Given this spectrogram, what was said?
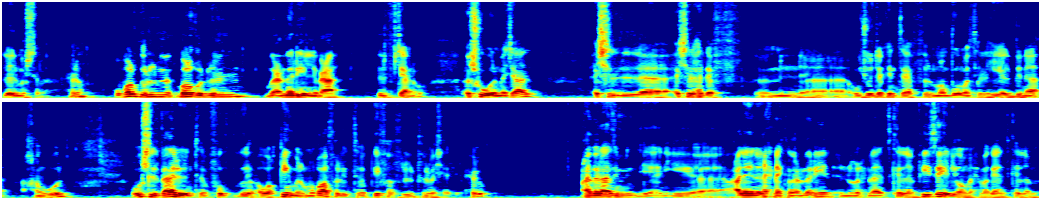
للمجتمع حلو وبرضه للم... برضه للمعماريين اللي معاه اللي في جانبه إيش هو المجال إيش. إيش الهدف من آه، وجودك أنت في المنظومة اللي هي البناء خلينا نقول وإيش الفاليو اللي أنت المفروض أو القيمة المضافة اللي أنت تضيفها في المشاريع حلو هذا لازم يعني آه، علينا نحن كمعماريين إنه نحن نتكلم فيه زي اليوم إحنا قاعدين نتكلم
